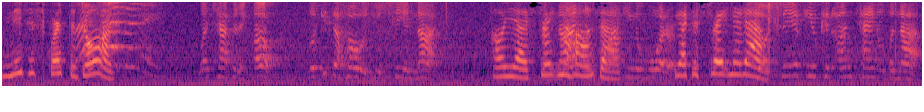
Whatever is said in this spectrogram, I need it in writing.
You need to squirt the dog. What's happening? Oh, look at the hose. You'll see a knot. Oh yeah, straighten the hose out. the water. You have to straighten it out. So see if you can untangle the knot.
